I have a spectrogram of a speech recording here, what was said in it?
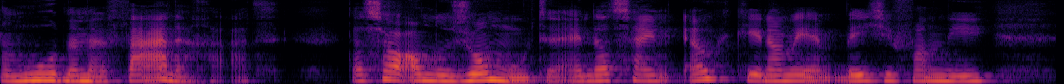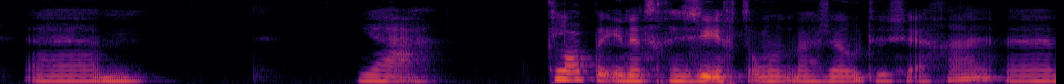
om hoe het met mijn vader gaat. Dat zou andersom moeten. En dat zijn elke keer dan weer een beetje van die, um, ja, klappen in het gezicht, om het maar zo te zeggen. Uh,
